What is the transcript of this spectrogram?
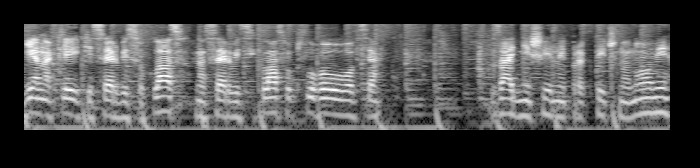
Є наклейки сервісу клас, на сервісі клас обслуговувався. Задні шини практично нові.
